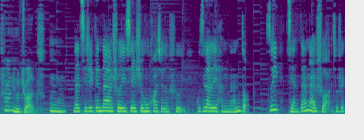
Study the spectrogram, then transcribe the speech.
through new drugs. 嗯，那其实跟大家说一些生物化学的术语，估计大家也很难懂。所以简单来说啊，就是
